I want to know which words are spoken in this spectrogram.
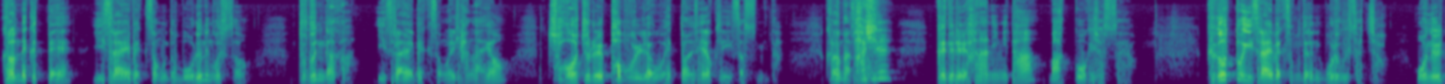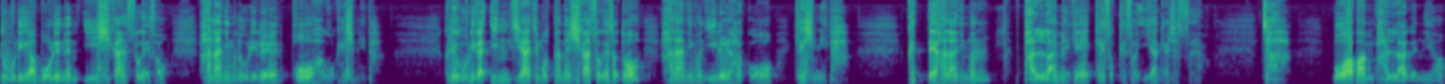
그런데 그때 이스라엘 백성도 모르는 곳에서 누군가가 이스라엘 백성을 향하여 저주를 퍼부으려고 했던 세력들이 있었습니다. 그러나 사실 그들을 하나님이 다 막고 계셨어요. 그것도 이스라엘 백성들은 모르고 있었죠. 오늘도 우리가 모르는 이 시간 속에서 하나님은 우리를 보호하고 계십니다. 그리고 우리가 인지하지 못하는 시간 속에서도 하나님은 일을 하고 계십니다. 그때 하나님은 발람에게 계속해서 이야기하셨어요. 자, 모아반 발락은요.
